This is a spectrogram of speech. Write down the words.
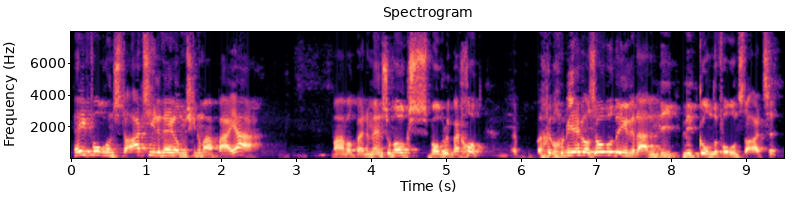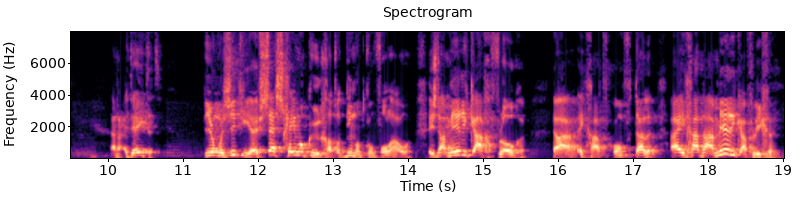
Heeft volgens de arts hier in Nederland misschien nog maar een paar jaar. Maar wat bij de mensen omhoog is, mogelijk bij God. Robbie heeft al zoveel dingen gedaan die niet konden volgens de artsen. En hij deed het. Die jongen Ziki heeft zes chemokuren gehad wat niemand kon volhouden. Is naar Amerika gevlogen. Ja, ik ga het gewoon vertellen. Hij gaat naar Amerika vliegen.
